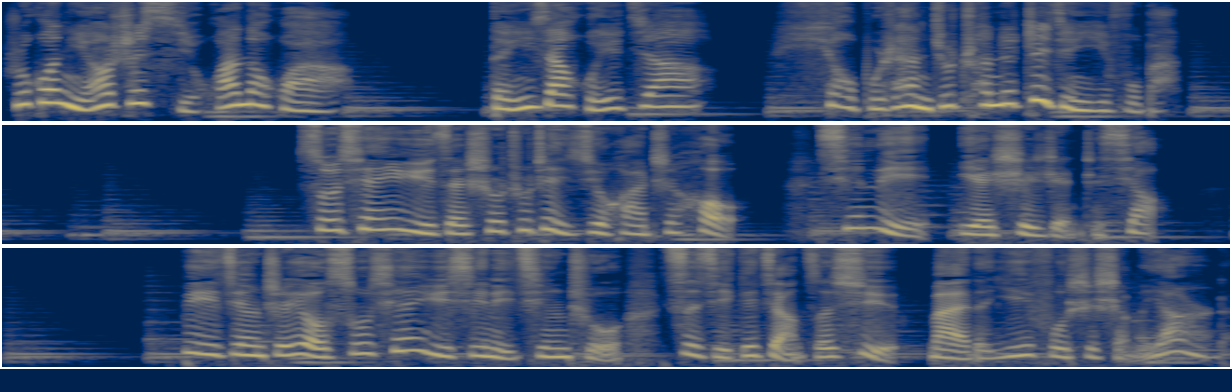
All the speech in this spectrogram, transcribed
如果你要是喜欢的话，等一下回家，要不然你就穿着这件衣服吧。”苏千玉在说出这句话之后，心里也是忍着笑。毕竟，只有苏千玉心里清楚自己给蒋泽旭买的衣服是什么样的。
